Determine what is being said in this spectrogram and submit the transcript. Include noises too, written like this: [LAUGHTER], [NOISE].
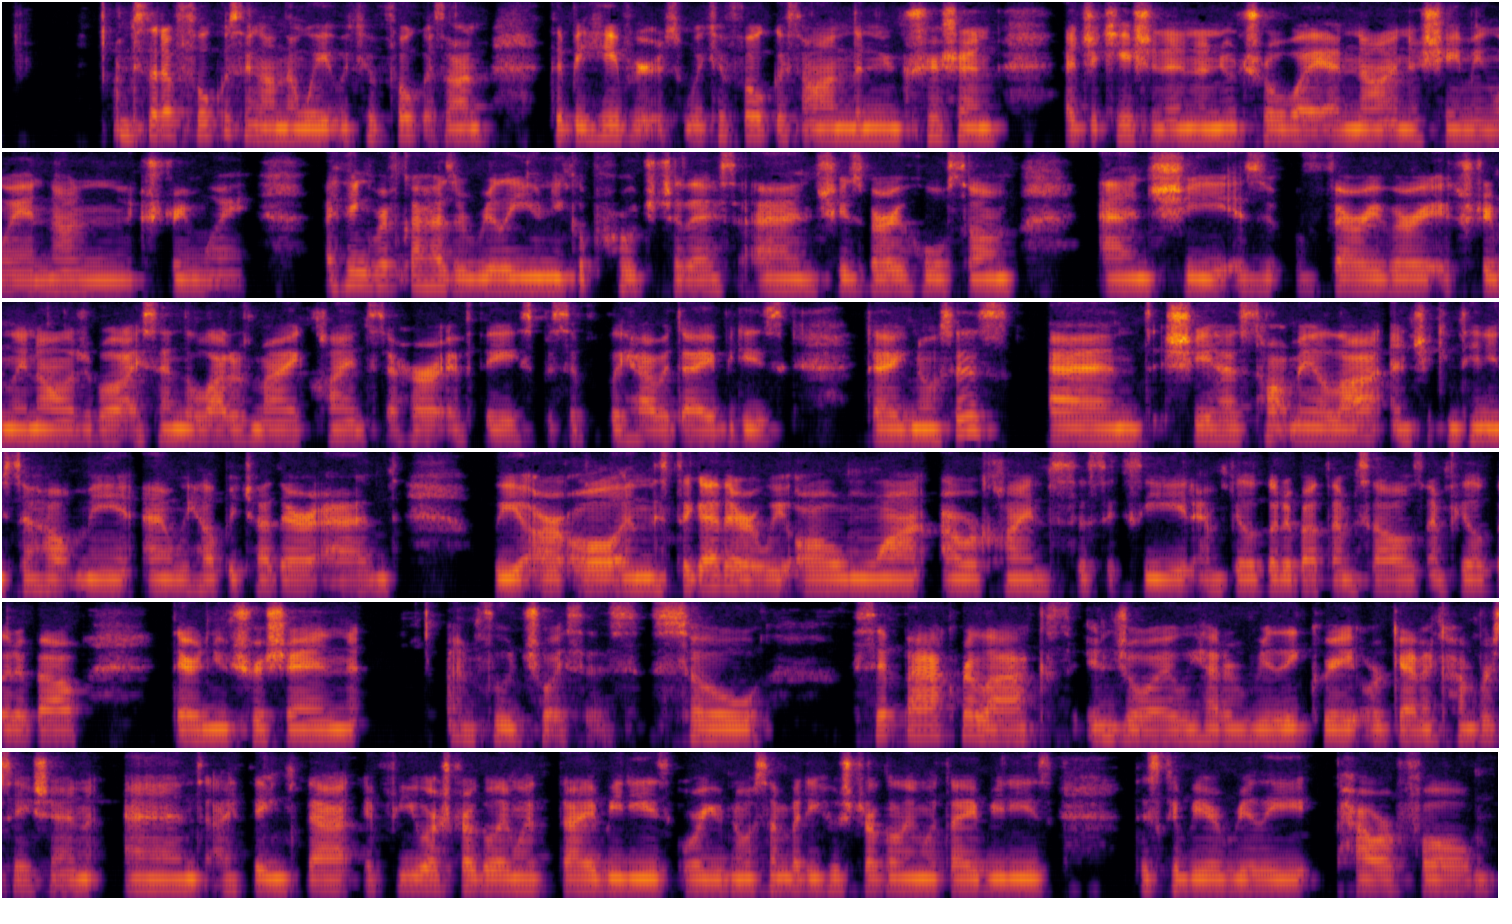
instead of focusing on the weight, we could focus on the behaviors. We could focus on the nutrition education in a neutral way and not in a shaming way and not in an extreme way. I think Rivka has a really unique approach to this and she's very wholesome and she is very, very extremely knowledgeable. I send a lot of my clients to her if they specifically have a diabetes diagnosis. And she has taught me a lot and she continues to help me and we help each other and we are all in this together. We all want our clients to succeed and feel good about themselves and feel good about their nutrition and food choices. So sit back, relax, enjoy. We had a really great organic conversation. And I think that if you are struggling with diabetes or you know somebody who's struggling with diabetes, this could be a really powerful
